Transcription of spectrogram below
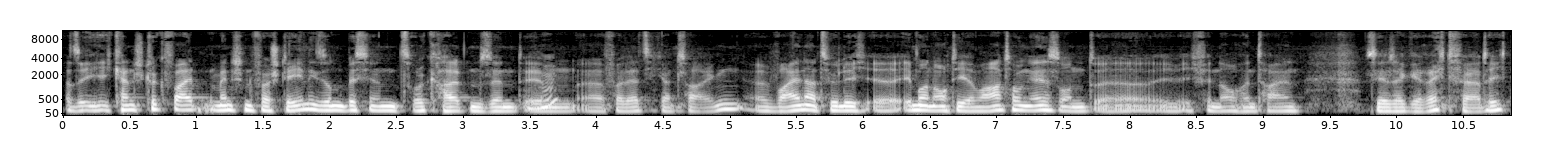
Also ich kann ein Stück weit Menschen verstehen, die so ein bisschen zurückhaltend sind mhm. im äh, Verletzlichkeit zeigen, äh, weil natürlich äh, immer noch die Erwartung ist und äh, ich finde auch in Teilen sehr, sehr gerechtfertigt,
